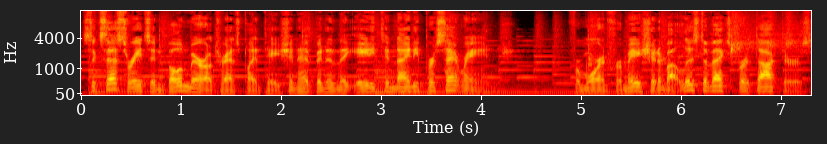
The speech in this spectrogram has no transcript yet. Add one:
Success rates in bone marrow transplantation have been in the 80 to 90% range. For more information about list of expert doctors,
